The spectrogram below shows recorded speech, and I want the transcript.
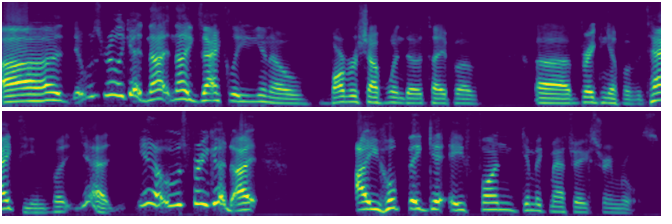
Uh, it was really good. Not not exactly you know barbershop window type of uh breaking up of a tag team, but yeah, you know it was pretty good. I I hope they get a fun gimmick match at Extreme Rules.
